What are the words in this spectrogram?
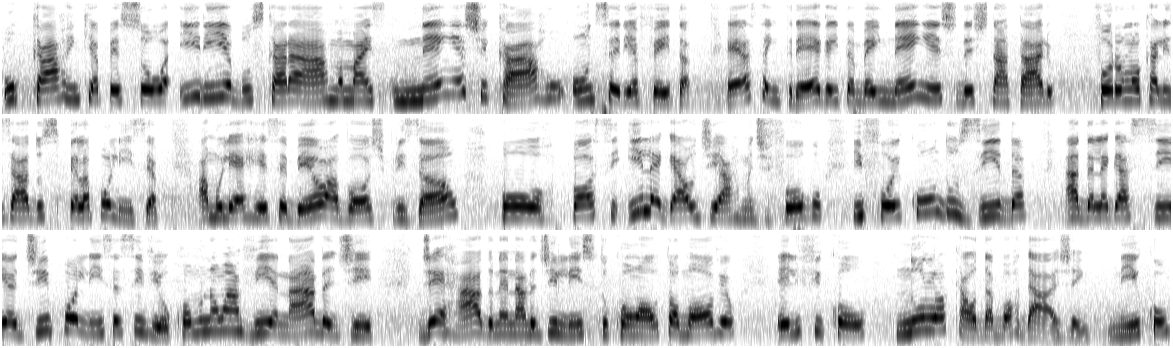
o carro em que a pessoa iria buscar a arma, mas nem este carro onde seria feita esta entrega e também nem este destinatário foram localizados pela polícia. A mulher recebeu a voz de prisão por posse ilegal de arma de fogo e foi conduzida à delegacia de polícia civil. Como não havia nada de, de errado, né, nada de ilícito com o automóvel, ele ficou no local da abordagem. Nico.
